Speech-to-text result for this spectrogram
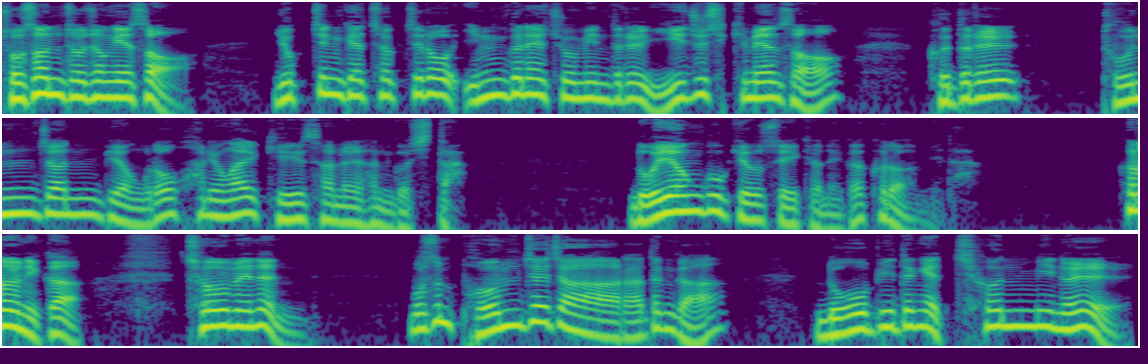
조선 조정에서 육진 개척지로 인근의 주민들을 이주시키면서 그들을 둔전병으로 활용할 계산을 한 것이다. 노영구 교수의 견해가 그러합니다. 그러니까 처음에는 무슨 범죄자라든가 노비 등의 천민을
